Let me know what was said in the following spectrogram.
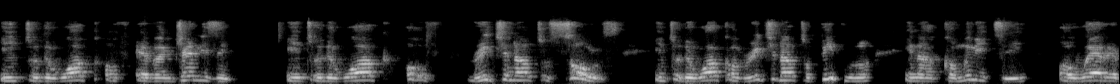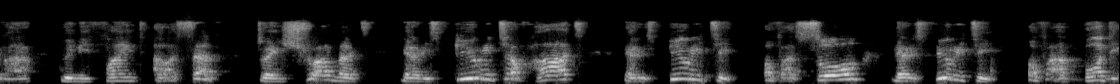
into the work of evangelism, into the work of reaching out to souls, into the work of reaching out to people in our community or wherever we may find ourselves to ensure that there is purity of heart, there is purity of our soul, there is purity of our body,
